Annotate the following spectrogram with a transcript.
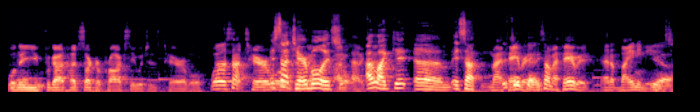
Well, then you forgot Hudsucker Proxy, which is terrible. Well, it's not terrible. It's not just terrible. it's I, don't like I it. liked it. Um, it's not my It's favorite. okay. It's not my favorite at, by any means. Yeah.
